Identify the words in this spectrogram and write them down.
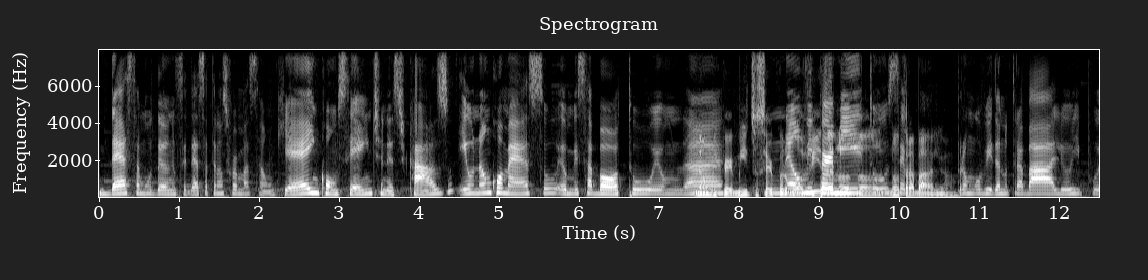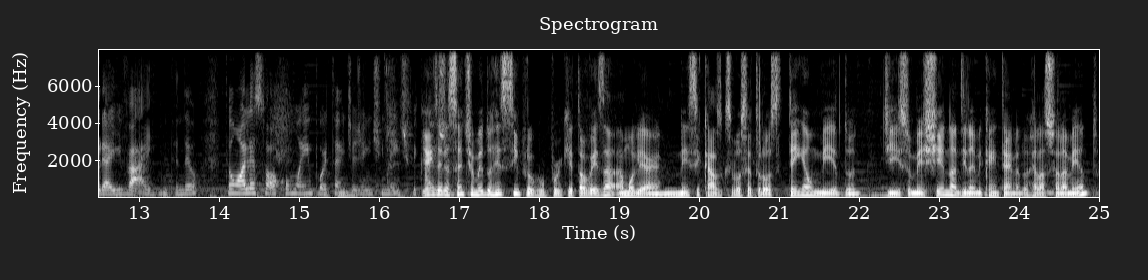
dessa mudança dessa transformação, que é inconsciente neste caso, eu não começo, eu me saboto, eu né, Não me permito ser não promovida me no- permito no, no ser trabalho. promovida no trabalho e por aí vai, entendeu? Então olha só como é importante a gente identificar E é isso. interessante o medo recíproco, porque talvez a, a mulher, nesse caso que você trouxe, tenha o medo de isso mexer na dinâmica interna do relacionamento.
